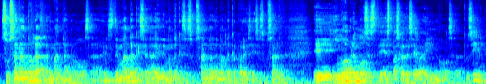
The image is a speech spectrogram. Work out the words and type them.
subsanando la, la, demanda, ¿no? O sea, es demanda que se da y demanda que se subsana, demanda que aparece y se subsana. Eh, y no abremos este espacio de deseo ahí, ¿no? O sea, pues sí,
